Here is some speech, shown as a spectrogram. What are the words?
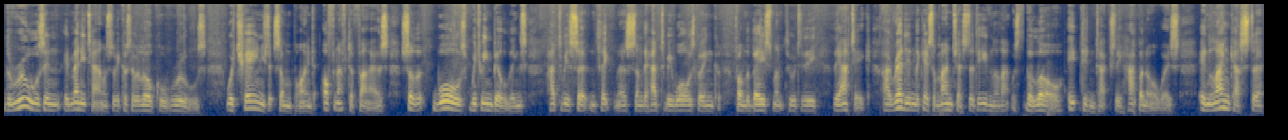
The rules in, in many towns, because they were local rules, were changed at some point, often after fires, so that walls between buildings had to be a certain thickness and there had to be walls going from the basement through to the, the attic. I read in the case of Manchester that even though that was the law, it didn't actually happen always. In Lancaster,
